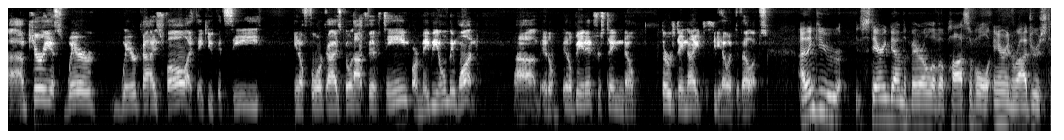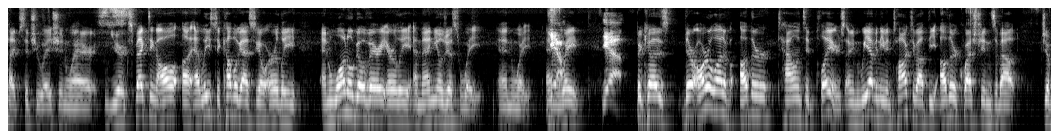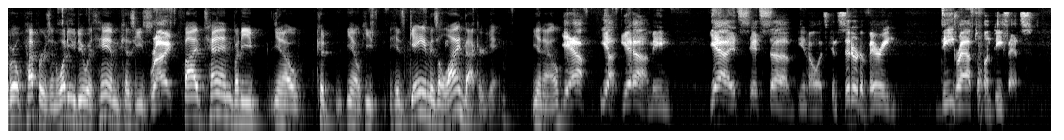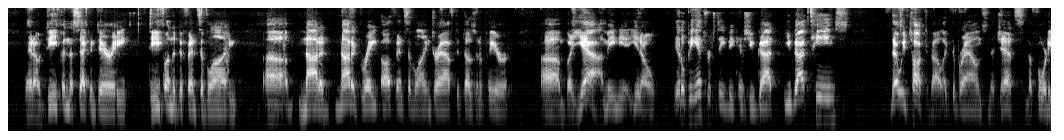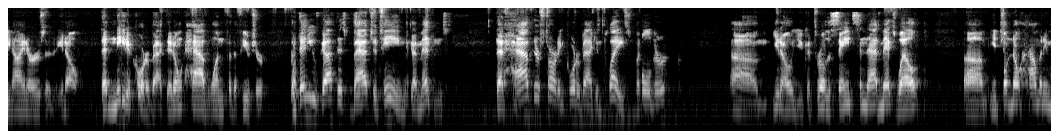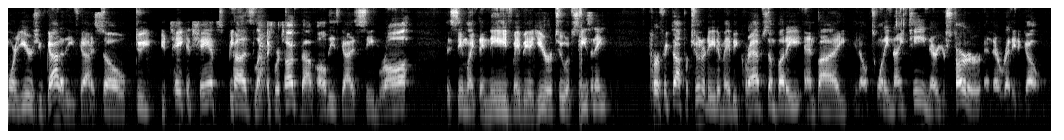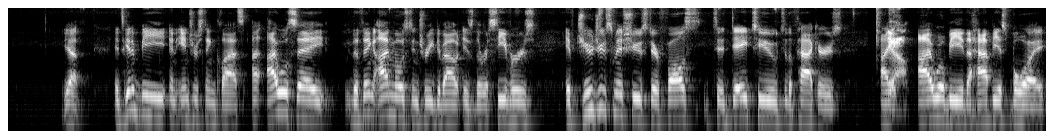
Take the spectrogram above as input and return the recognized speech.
I'm curious where where guys fall. I think you could see, you know, four guys go top fifteen, or maybe only one. Um, it'll it'll be an interesting, you know, Thursday night to see how it develops. I think you're staring down the barrel of a possible Aaron Rodgers type situation where you're expecting all uh, at least a couple guys to go early, and one will go very early, and then you'll just wait and wait and Yeah. wait Yeah, because there are a lot of other talented players. I mean, we haven't even talked about the other questions about Jabril Peppers and what do you do with him because he's Right. five ten, but he you know could you know he's his game is a linebacker game. You know. yeah, yeah, yeah. I mean, yeah, it's it's uh, you know it's considered a very deep draft on defense. You know, deep in the secondary, deep on the defensive line. Um, not a not a great offensive line draft. It doesn't appear, um, but yeah, I mean, you, you know, it'll be interesting because you've got you've got teams that we've talked about, like the Browns and the Jets and the 49ers, and you know, that need a quarterback. They don't have one for the future. But then you've got this batch of teams, like I mentioned, that have their starting quarterback in place, but older. Um, you know, you could throw the Saints in that mix. Well, um, you don't know how many more years you've got of these guys. So, do you, take a chance because, like, like we're talking about, all these guys seem raw. They seem like they need maybe a year or two of seasoning. Perfect opportunity to maybe grab somebody, and by you know 2019, they're your starter and they're ready to go. Yeah, it's going to be an interesting class. I, I will say the thing I'm most intrigued about is the receivers. If Juju Smith Schuster falls to day two to the Packers, I Yeah. I will be the happiest boy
